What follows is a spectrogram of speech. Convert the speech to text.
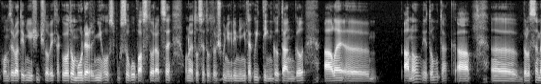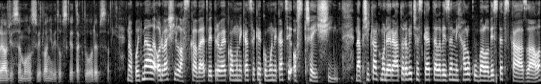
konzervativnější člověk takového toho moderního způsobu pastorace. Ono je to se to trošku někdy mění v takový tingle-tangle, ale um, ano, je tomu tak a e, byl jsem rád, že jsem mohl Světlaně Vitovské takto odepsat. No pojďme ale od vaší laskavé twitterové komunikace ke komunikaci ostřejší. Například moderátorovi České televize Michalu Kubalovi jste vzkázal,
